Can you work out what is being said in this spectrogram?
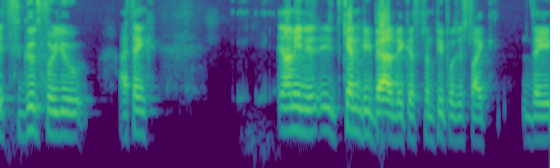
it's good for you. I think. I mean, it, it can be bad because some people just like they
